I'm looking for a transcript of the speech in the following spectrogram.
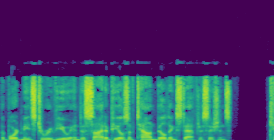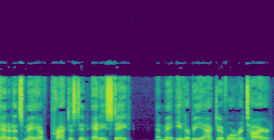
The board meets to review and decide appeals of town building staff decisions. Candidates may have practiced in any state and may either be active or retired,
